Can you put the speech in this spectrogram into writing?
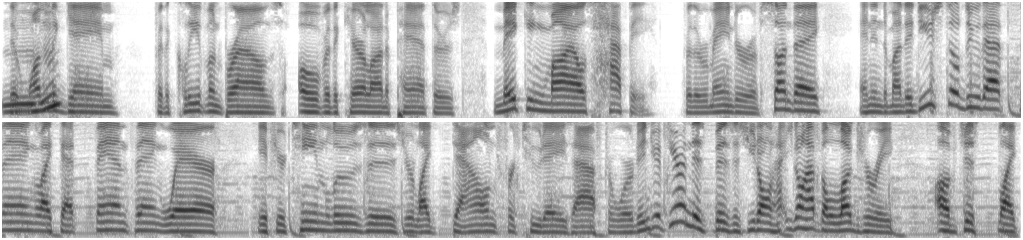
that Mm-hmm. won the game for the Cleveland Browns over the Carolina Panthers, making Miles happy for the remainder of Sunday and into Monday. Do you still do that thing, like that fan thing, where if your team loses, you're like down for two days afterward? And if you're in this business, you don't ha- you don't have the luxury of just like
